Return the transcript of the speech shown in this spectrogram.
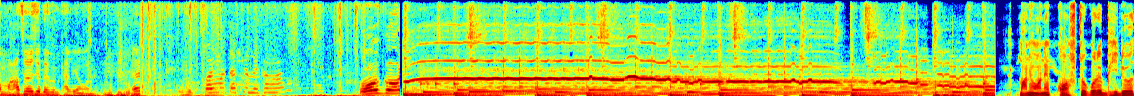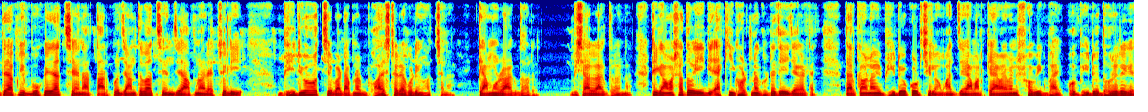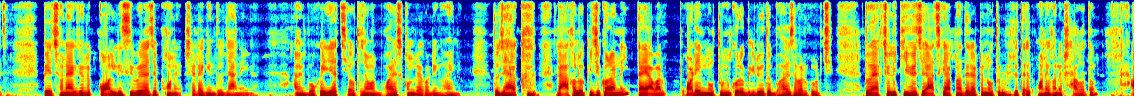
মাছ হয়েছে দেখুন খালি আমাদের। Oh God. মানে অনেক কষ্ট করে ভিডিওতে আপনি বকে যাচ্ছেন আর তারপর জানতে পারছেন যে আপনার অ্যাকচুয়ালি ভিডিও হচ্ছে বাট আপনার ভয়েসটা রেকর্ডিং হচ্ছে না। কেমন রাগ ধরে? বিশাল রাগ ধরে না। ঠিক আমার সাথেও এই একই ঘটনা ঘটেছে এই জায়গাটায়। তার কারণে আমি ভিডিও করছিলাম আর যে আমার ক্যামেরাম্যান সবিক ভাই, ও ভিডিও ধরে রেখেছে। পেছনে একজনের কল রিসিভ হয়ে আছে ফোনে সেটা কিন্তু জানি না। আমি বকেই যাচ্ছি, অথচ আমার ভয়েস কোনো রেকর্ডিং হয়নি। তো যাই হোক, রাগ হলেও কিছু করার নেই, তাই আবার পরে নতুন করে ভিডিওতে ভয়েস আবার করছি। তো অ্যাকচুয়ালি কী হয়েছে, আজকে আপনাদের একটা নতুন ভিডিওতে অনেক অনেক স্বাগতম।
